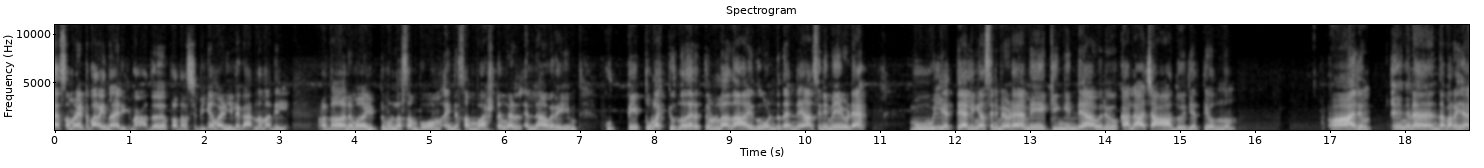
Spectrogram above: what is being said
രസമായിട്ട് പറയുന്നതായിരിക്കും. അത് പ്രദർശിപ്പിക്കാൻ വഴിയില്ല. കാരണം അതിൽ പ്രധാനമായിട്ടുമുള്ള സംഭവം അതിന്റെ സംഭാഷണങ്ങൾ എല്ലാവരെയും കുത്തി തുളയ്ക്കുന്ന തരത്തിലുള്ളതായതുകൊണ്ട് തന്നെ ആ സിനിമയുടെ മൂല്യത്തെ അല്ലെങ്കിൽ ആ സിനിമയുടെ മേക്കിങ്ങിന്റെ ആ ഒരു കലാചാതുര്യത്തെ ഒന്നും ആരും ഇങ്ങനെ എന്താ പറയുക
